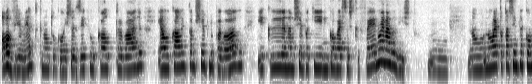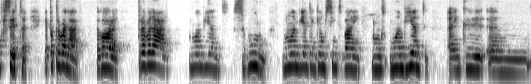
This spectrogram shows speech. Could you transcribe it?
Obviamente que não estou com isto a dizer que o local de trabalho é um local em que estamos sempre no pagode e que andamos sempre aqui em conversas de café. Não é nada disto. Hum, não, não é para estar sempre na converseta, é para trabalhar. Agora, trabalhar num ambiente seguro, num ambiente em que eu me sinto bem, num, num ambiente em que, um,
